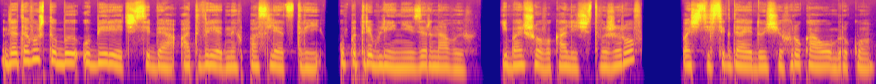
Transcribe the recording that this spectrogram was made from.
Для того, чтобы уберечь себя от вредных последствий употребления зерновых и большого количества жиров, почти всегда идущих рука об руку,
